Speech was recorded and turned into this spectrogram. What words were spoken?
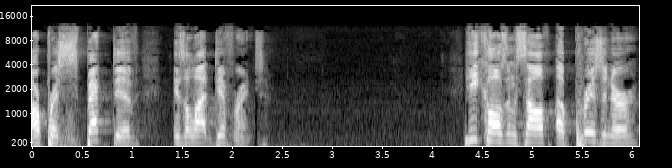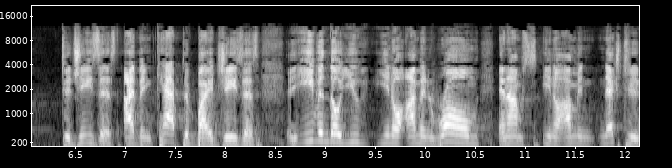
our perspective is a lot different. He calls himself a prisoner to Jesus. I've been captive by Jesus. Even though you, you know, I'm in Rome and I'm, you know, I'm in next to,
